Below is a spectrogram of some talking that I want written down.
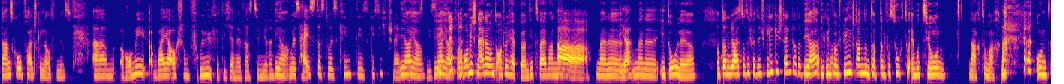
ganz grob falsch gelaufen ist. Ähm, Romy war ja auch schon früh für dich eine faszinierende Ja. Figur. Es heißt, dass du als Kind das Gesicht schneiden Ja, ja, wolltest. Wie sie. ja, ja. Von Romy Schneider und Audrey Hepburn. Die zwei waren meine, Ah. meine, Ja. meine Idole, ja. Und dann hast du dich vor den Spiegel gestellt? Oder wie Ja, ich bin abgelaufen? vorm Spiegel gestanden und habe dann versucht, so Emotion nachzumachen. und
